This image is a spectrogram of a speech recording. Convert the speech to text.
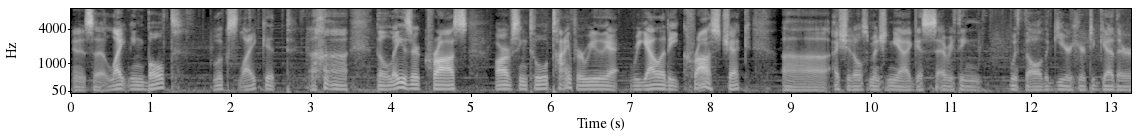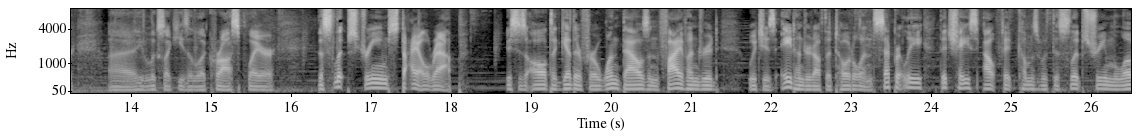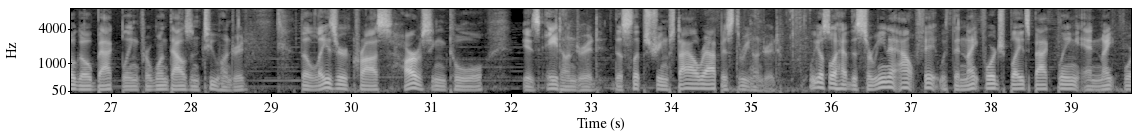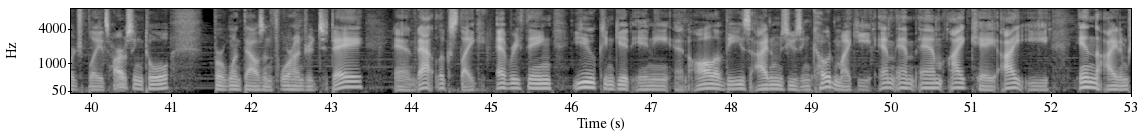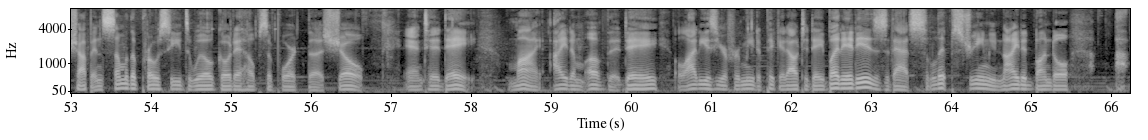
And it's a lightning bolt. Looks like it. Uh, the laser cross harvesting tool. Time for rea reality cross check. Uh, I should also mention, yeah, I guess everything with all the gear here together. Uh, he looks like he's a lacrosse player. The Slipstream style wrap. This is all together for 1,500 which is 800 off the total. And separately, the Chase outfit comes with the Slipstream logo back bling for 1,200. The Laser Cross harvesting tool is 800. The Slipstream style wrap is 300. We also have the Serena outfit with the Nightforge Blades back bling and Nightforge Blades harvesting tool for 1,400 today and that looks like everything. You can get any and all of these items using code Mikey M M M I K I E in the item shop, and some of the proceeds will go to help support the show. And today, my item of the day. A lot easier for me to pick it out today, but it is that Slipstream United bundle.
